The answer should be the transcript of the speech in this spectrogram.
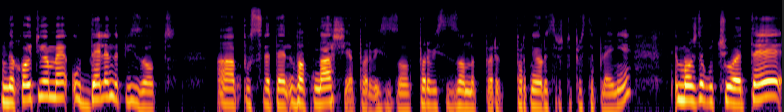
на който имаме отделен епизод а, посветен в нашия първи сезон, в първи сезон на пар- партньори срещу престъпление. Е, може да го чуете.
